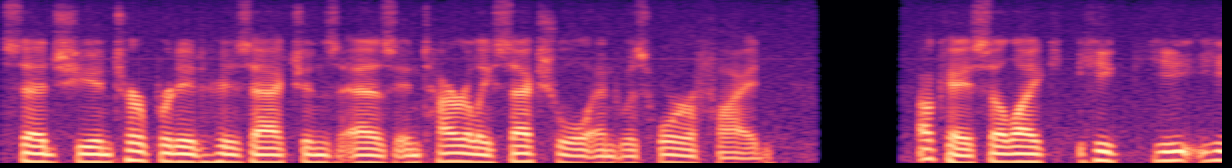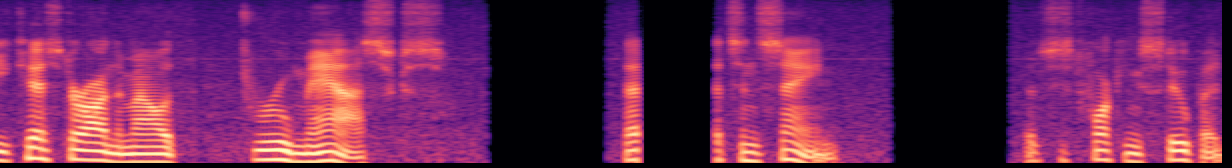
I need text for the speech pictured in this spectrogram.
said she interpreted his actions as entirely sexual and was horrified. Okay, so like he he he kissed her on the mouth through masks. That, that's insane. That's just fucking stupid.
